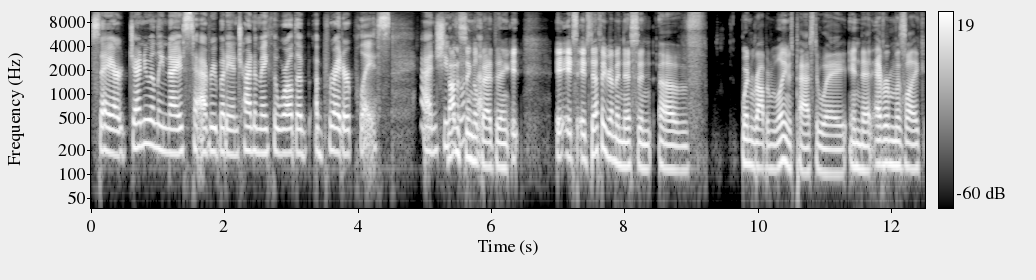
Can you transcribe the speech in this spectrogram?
say are genuinely nice to everybody and try to make the world a, a brighter place. And she not was a single bad thing. It, it it's it's definitely reminiscent of when Robin Williams passed away. In that everyone was like,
